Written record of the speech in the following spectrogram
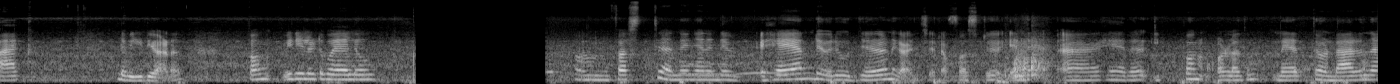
പാക്കിന്റെ വീഡിയോ ആണ്. അപ്പം വീഡിയോയിലോട്ട് പോയാലോ? ഫസ്റ്റ് തന്നെ ഞാൻ എന്റെ ഹെയറിന്റെ ഒരു ജേണി കാണിച്ചു തരാം. ഫസ്റ്റ് എന്റെ ഹെയർ ഇപ്പം ഉള്ളതും നേരത്തെ ഉണ്ടായിരുന്ന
